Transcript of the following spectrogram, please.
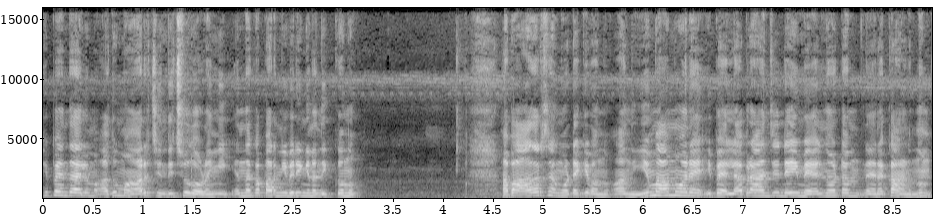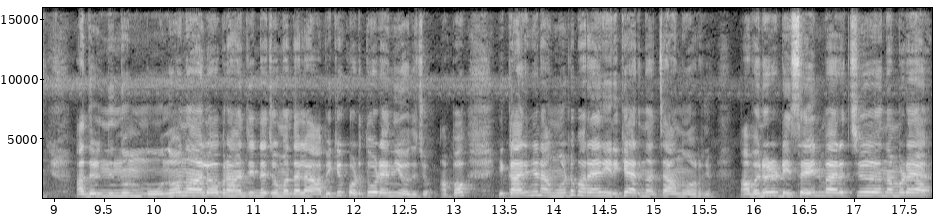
ഇപ്പം എന്തായാലും അത് മാറി ചിന്തിച്ചു തുടങ്ങി എന്നൊക്കെ പറഞ്ഞ് ഇവരിങ്ങനെ നിൽക്കുന്നു അപ്പോൾ ആദർശ് അങ്ങോട്ടേക്ക് വന്നു. ആ നീയും ആ മോനെ. ഇപ്പം എല്ലാ ബ്രാഞ്ചിന്റെയും മേൽനോട്ടം നിനക്കാണെന്നും അതിൽ നിന്നും മൂന്നോ നാലോ ബ്രാഞ്ചിന്റെ ചുമതല അബിക്ക് കൊടുത്തുകൂടെ എന്ന് ചോദിച്ചു. അപ്പോൾ ഇക്കാര്യം ഞാൻ അങ്ങോട്ട് പറയാനിരിക്കായിരുന്നു അച്ഛാ എന്ന് പറഞ്ഞു. അവനൊരു ഡിസൈൻ വരച്ച് നമ്മുടെ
